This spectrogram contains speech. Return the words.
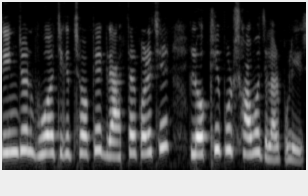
তিনজন ভুয়া চিকিৎসককে গ্রেফতার করেছে লক্ষ্মীপুর সমজেলার পুলিশ।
